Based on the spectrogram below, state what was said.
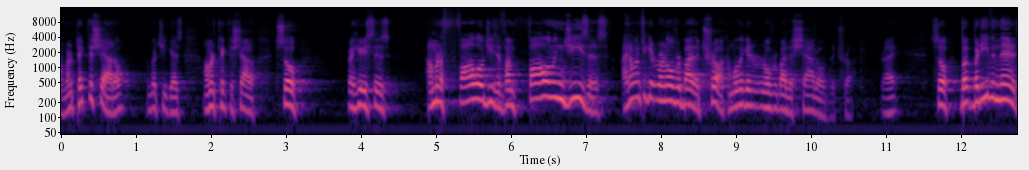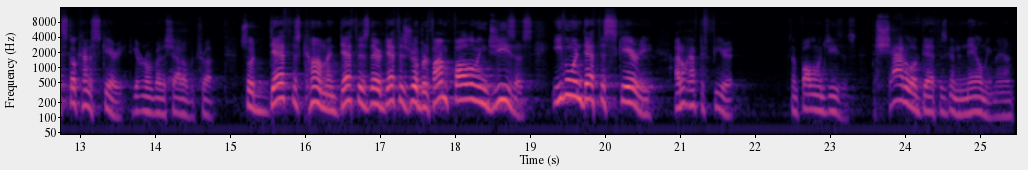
I'm going to pick the shadow. How about you guys? I'm going to pick the shadow. So, right here he says, I'm going to follow Jesus. If I'm following Jesus, I don't have to get run over by the truck. I'm only getting run over by the shadow of the truck, right? So, but, but even then, it's still kind of scary to get run over by the shadow of a truck. So death has come and death is there, death is real. But if I'm following Jesus, even when death is scary, I don't have to fear it because I'm following Jesus. The shadow of death is going to nail me, man.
